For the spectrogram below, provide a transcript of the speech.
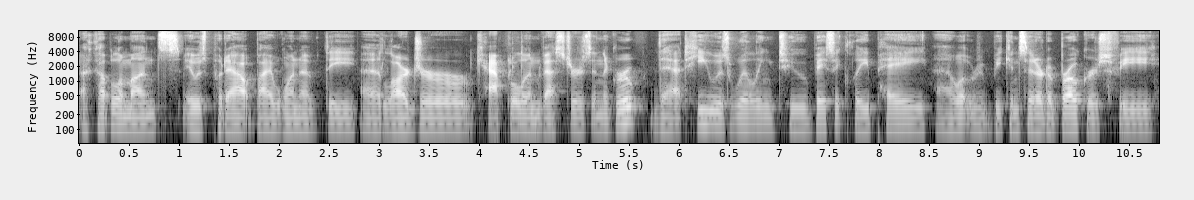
a couple of months. It was put out by one of the uh, larger capital investors in the group that he was willing to basically pay uh, what would be considered a broker's fee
